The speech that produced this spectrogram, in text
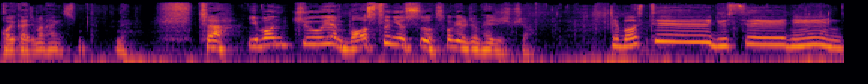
거기까지만 하겠습니다. 네. 자, 이번 주에 must 뉴스 소개를 좀 해주십시오. 네, must 뉴스는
